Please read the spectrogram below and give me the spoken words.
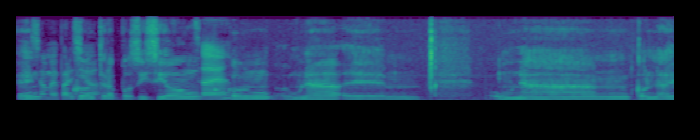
eso me pareció. Contraposición con una. Eh, una con la,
